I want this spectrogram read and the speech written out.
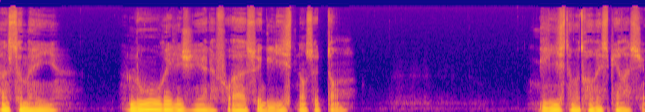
Un sommeil lourd et léger à la fois se glisse dans ce temps glisse dans votre respiration.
